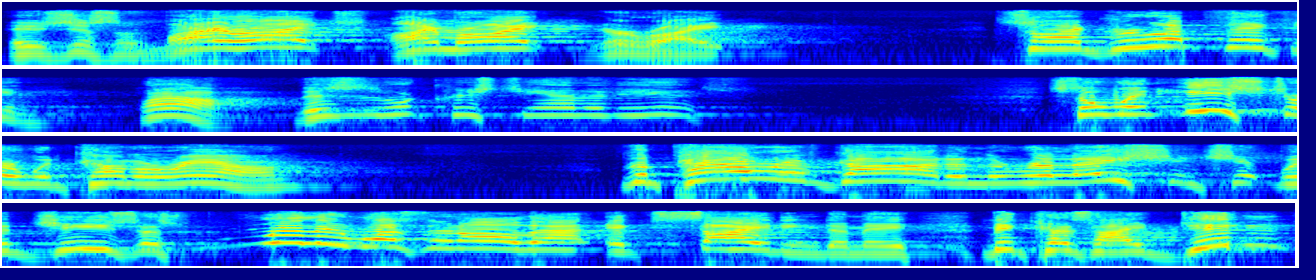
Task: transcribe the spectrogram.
It was just my rights, I'm right, you're right. So I grew up thinking, wow, this is what Christianity is. So when Easter would come around, the power of God and the relationship with Jesus really wasn't all that exciting to me because I didn't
